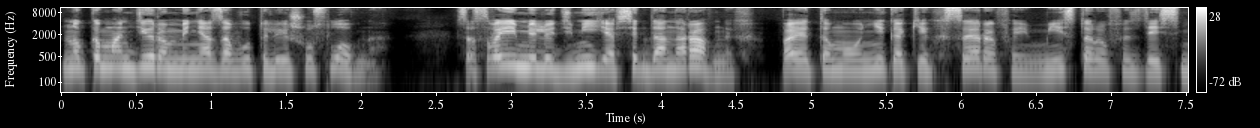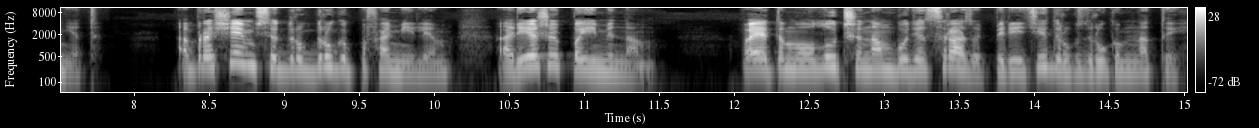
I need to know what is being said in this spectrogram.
Но командиром меня зовут лишь условно. Со своими людьми я всегда на равных, поэтому никаких сэров и мистеров здесь нет. Обращаемся друг к другу по фамилиям, а реже по именам. Поэтому лучше нам будет сразу перейти друг с другом на «ты».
